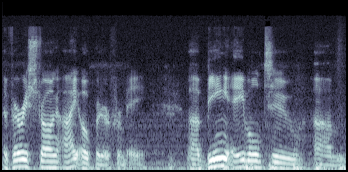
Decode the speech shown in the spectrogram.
a very strong eye opener for me. Uh, being able to um,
